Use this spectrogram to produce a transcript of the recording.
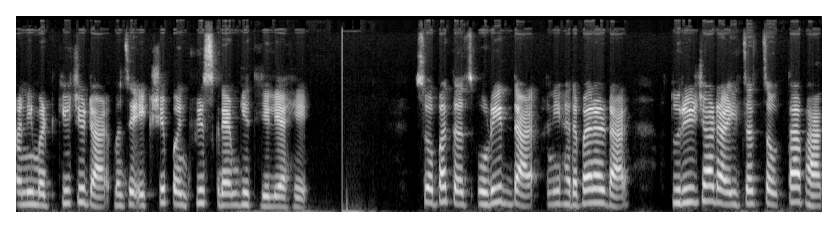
आणि मटकीची डाळ म्हणजे एकशे पंचवीस ग्रॅम घेतलेली आहे. सोबतच उडीद डाळ आणि हरभरा डाळ तुरीच्या डाळीचा चौथा भाग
